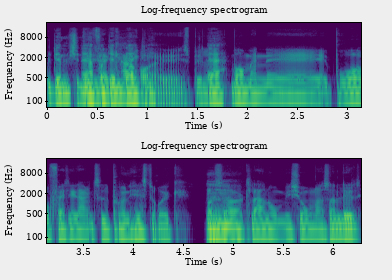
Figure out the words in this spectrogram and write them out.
Redemption er for dem, der ikke spil ja. hvor man øh, bruger ufattelig lang tid på en hesteryg, og så Mm. klarer nogle missioner. Sådan lidt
